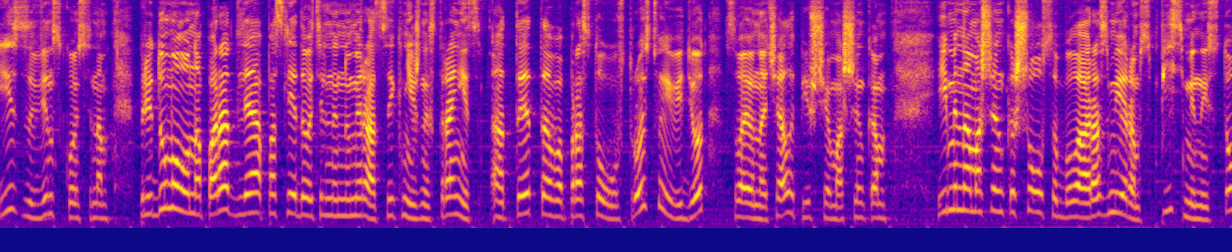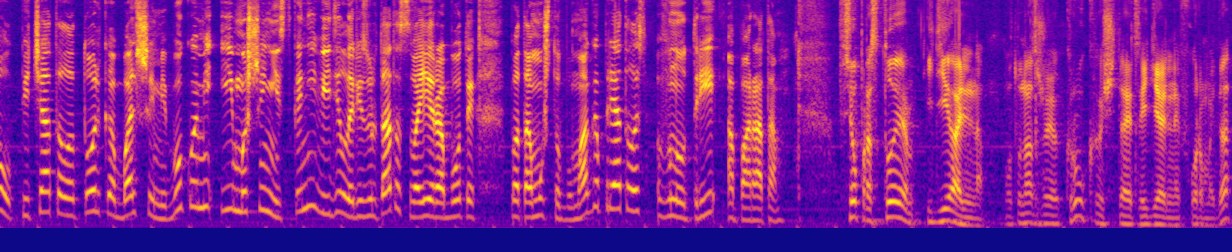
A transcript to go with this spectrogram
из Винсконсина. Придумал он аппарат для последовательной нумерации книжных страниц. От этого простого устройства и ведет свое начало пишущая машинка. Именно машинка Шоуса была размером с письменный стол, печатала только большими буквами, и машинистка не видела результата своей работы, потому что бумага пряталась внутри аппарата все простое идеально. Вот у нас же круг считается идеальной формой, да?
